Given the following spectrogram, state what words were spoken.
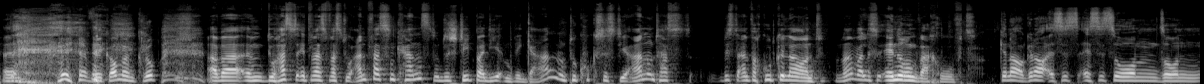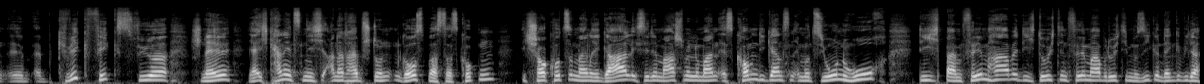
Äh, Willkommen im Club. Aber ähm, du hast etwas, was du anfassen kannst und es steht bei dir im Regal und du guckst es dir an und hast bist einfach gut gelaunt, ne? weil es Erinnerung wachruft. Genau, genau. Es ist, es ist so, so ein äh, Quick-Fix für schnell. Ja, ich kann jetzt nicht anderthalb Stunden Ghostbusters gucken. Ich schaue kurz in mein Regal, ich sehe den Marshmallow-Mann. Es kommen die ganzen Emotionen hoch, die ich beim Film habe, die ich durch den Film habe, durch die Musik und denke wieder,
